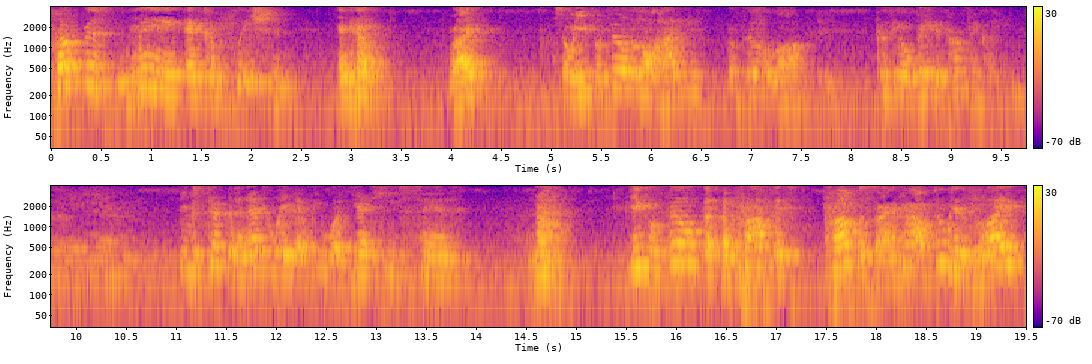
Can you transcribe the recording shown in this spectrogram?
purpose, meaning, and completion in him, right? So he fulfilled the law. How did he fulfill the law? Because he obeyed it perfectly. He was tempted in every way that we were, yet he sinned not. He fulfilled the, the prophets prophesying how? Through his life,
